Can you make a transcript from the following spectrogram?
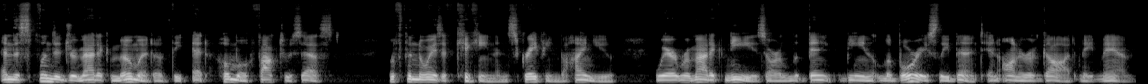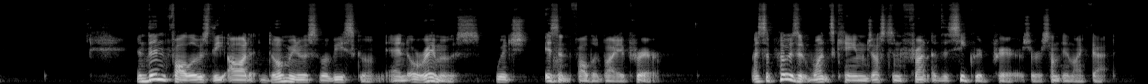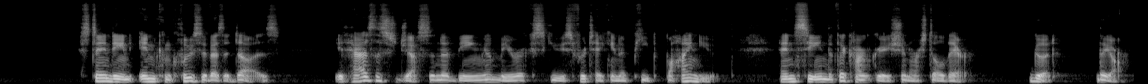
and the splendid dramatic moment of the et homo factus est, with the noise of kicking and scraping behind you, where rheumatic knees are being laboriously bent in honor of God made man. And then follows the odd Dominus vobiscum and Oremus, which isn't followed by a prayer. I suppose it once came just in front of the secret prayers or something like that. Standing inconclusive as it does, it has the suggestion of being a mere excuse for taking a peep behind you and seeing that the congregation are still there. Good, they are.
